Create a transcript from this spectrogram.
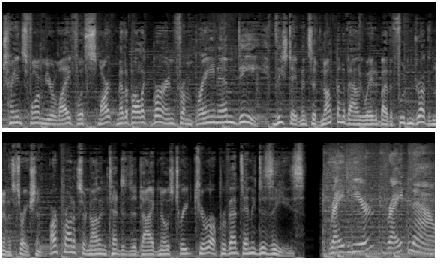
Transform your life with Smart Metabolic Burn from Brain MD. These statements have not been evaluated by the Food and Drug Administration. Our products are not intended to diagnose, treat, cure, or prevent any disease. Right here, right now.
